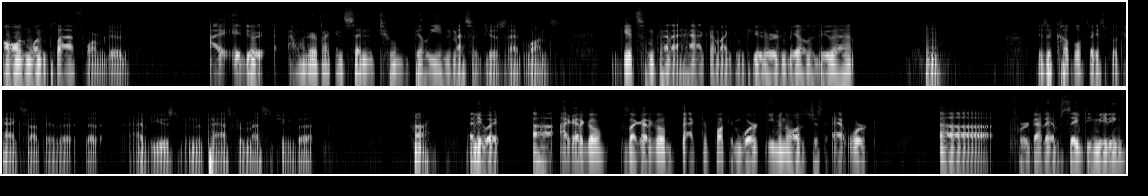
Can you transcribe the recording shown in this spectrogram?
all in one platform, dude. I it, dude, I wonder if I can send 2 billion messages at once. Get some kind of hack on my computer and be able to do that. Hmm. There's a couple Facebook hacks out there that, that I've used in the past for messaging, but huh. Anyway, uh, I gotta go because I gotta go back to fucking work, even though I was just at work uh, for a goddamn safety meeting.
